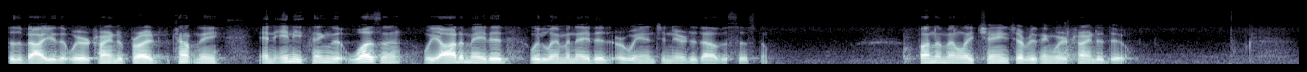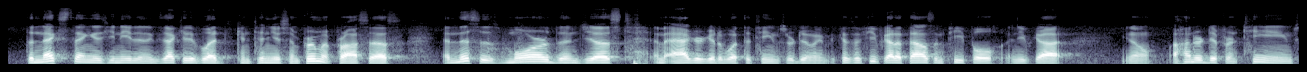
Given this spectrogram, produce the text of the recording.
to the value that we were trying to provide to the company, and anything that wasn't, we automated, we eliminated, or we engineered it out of the system fundamentally changed everything we were trying to do. The next thing is you need an executive-led continuous improvement process, and this is more than just an aggregate of what the teams are doing. Because if you've got a thousand people and you've got, you know, a hundred different teams,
